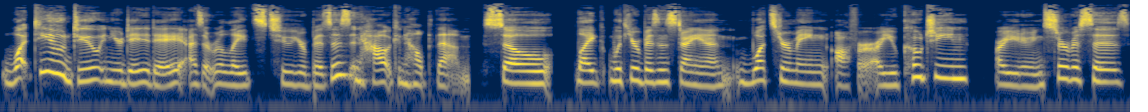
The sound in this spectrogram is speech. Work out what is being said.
what do you do in your day to day as it relates to your business and how it can help them. So like with your business, Diane, what's your main offer? Are you coaching? Are you doing services?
